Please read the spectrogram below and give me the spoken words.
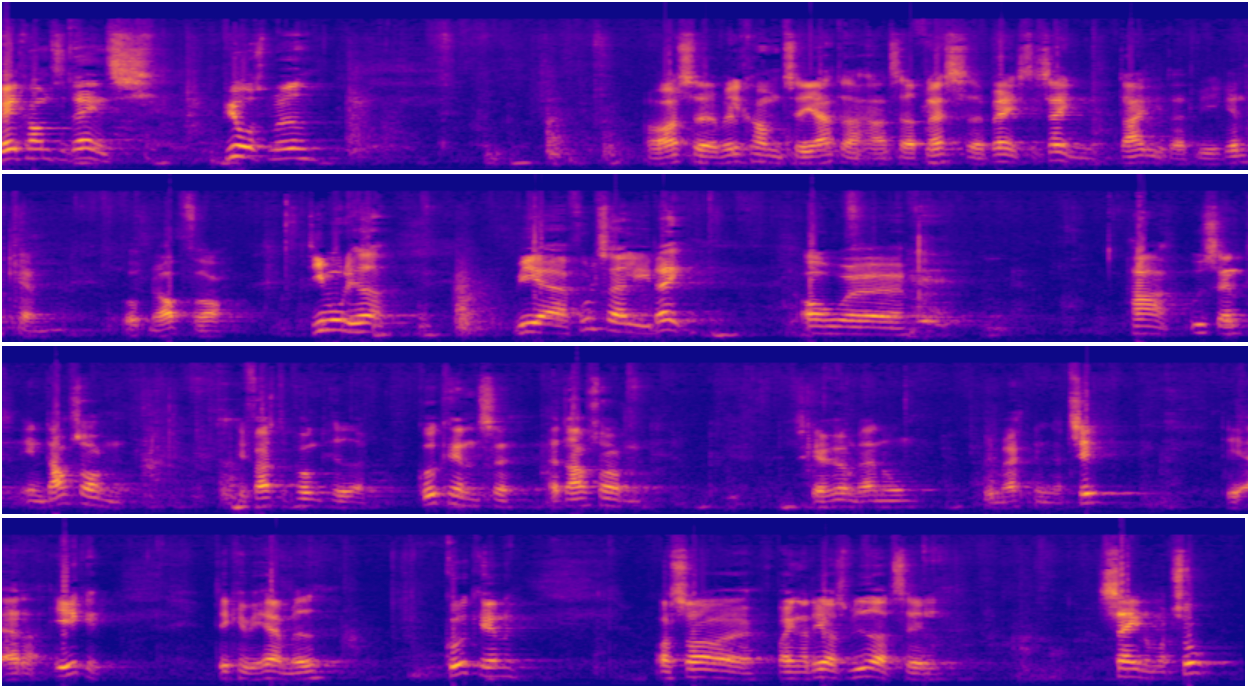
Velkommen til dagens byrådsmøde. Og også øh, velkommen til jer, der har taget plads øh, bagest bag i salen. Dejligt, at vi igen kan åbne op for de muligheder. Vi er fuldtallige i dag, og øh, har udsendt en dagsorden. Det første punkt hedder godkendelse af dagsordenen. Skal jeg høre, om der er nogen bemærkninger til? Det er der ikke. Det kan vi hermed godkende. Og så øh, bringer det os videre til sag nummer to,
